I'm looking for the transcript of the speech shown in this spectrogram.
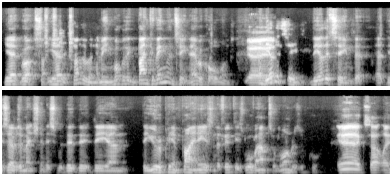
Yeah, well, so- yeah, Sunderland. I mean, what were the Bank of England team? They were called ones. Yeah. and the yeah. other team, the other team that uh, deserves a mention in this, the the the, um, the European pioneers in the fifties, Wolverhampton Wanderers, of course. Yeah, exactly.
